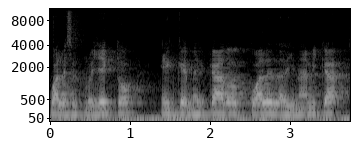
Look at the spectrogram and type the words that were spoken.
¿Cuál es el proyecto? ¿En qué mercado? ¿Cuál es la dinámica?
